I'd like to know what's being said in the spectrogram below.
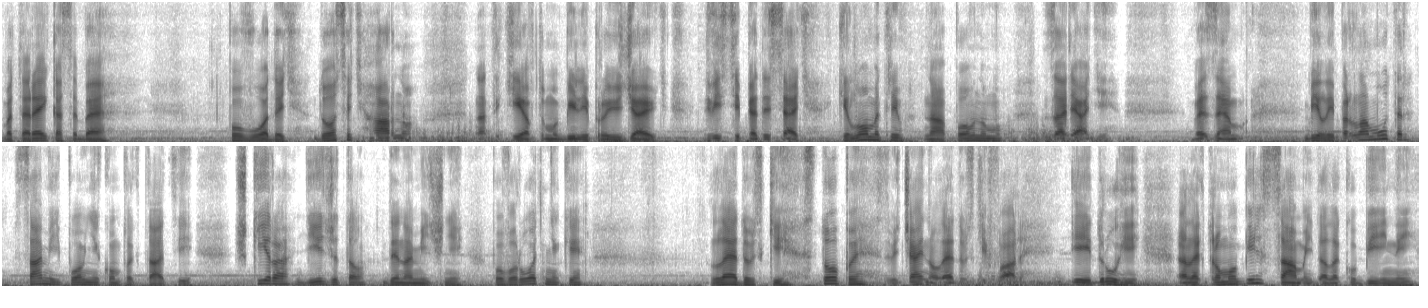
Батарейка себе поводить досить гарно. На такі автомобілі проїжджають 250 кілометрів на повному заряді. Веземо білий перламутр в самій повній комплектації. Шкіра, діджитал, динамічні поворотники, ледовські стопи, звичайно, ледовські фари. І другий електромобіль, самий далекобійний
